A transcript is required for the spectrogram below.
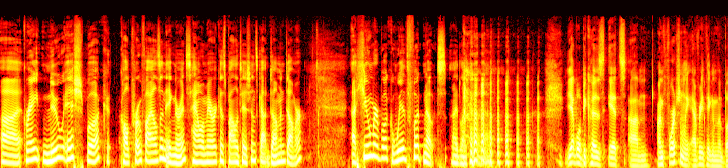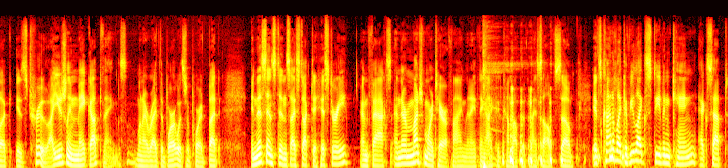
a great new-ish book called "Profiles in Ignorance: How America's Politicians Got Dumb and Dumber." A humor book with footnotes. I'd like to. Yeah, well, because it's um, unfortunately everything in the book is true. I usually make up things when I write the Borowitz report, but in this instance, I stuck to history and facts, and they're much more terrifying than anything I could come up with myself. So it's kind of like if you like Stephen King, except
